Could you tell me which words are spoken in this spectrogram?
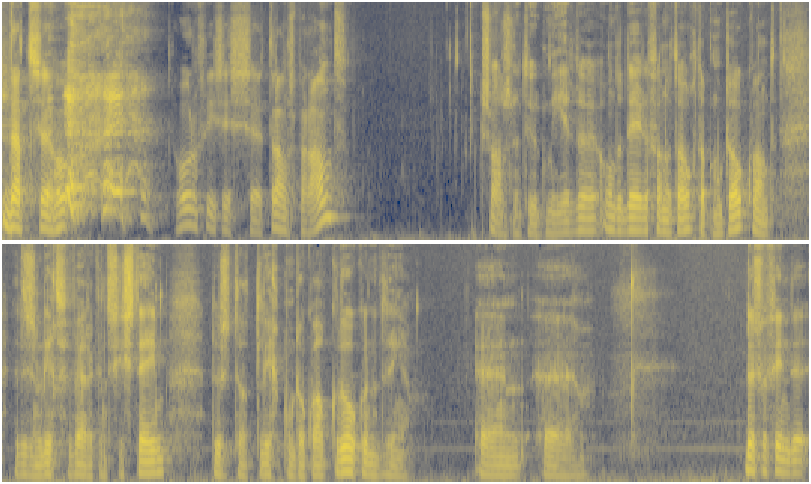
dat uh, horenvlies is uh, transparant. Zoals natuurlijk meer onderdelen van het oog. Dat moet ook, want het is een lichtverwerkend systeem. Dus dat licht moet ook wel door kunnen dringen. En, uh, dus we vinden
